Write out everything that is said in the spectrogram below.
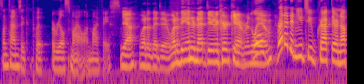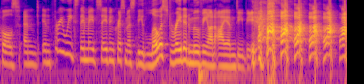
Sometimes it can put a real smile on my face. Yeah, what did they do? What did the internet do to Kirk Cameron, Well, Liam? Reddit and YouTube cracked their knuckles, and in three weeks they made Saving Christmas the lowest rated movie on IMDb.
